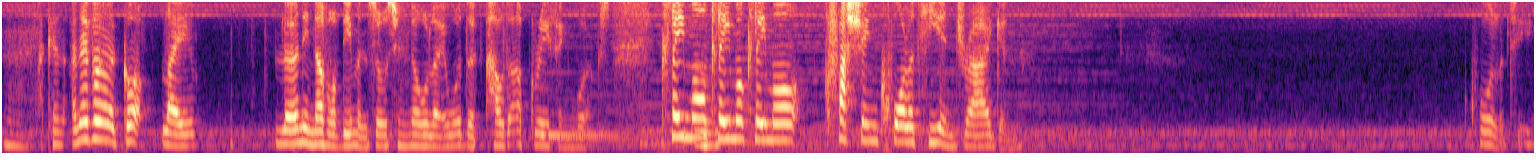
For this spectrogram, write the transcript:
Hmm, I can. I never got like learn enough of Demon Souls to know like what the how the upgrade thing works. Claymore, claymore, claymore, crushing quality and dragon. Quality.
